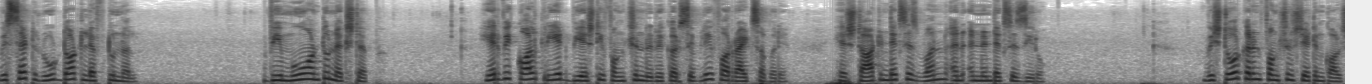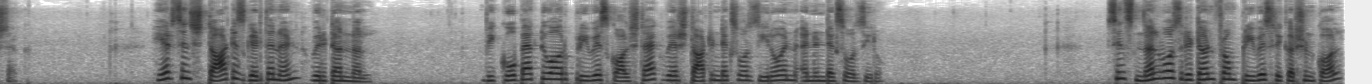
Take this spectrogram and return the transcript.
we set root.left to null. We move on to next step. Here we call create BST function recursively for right subarray. Here start index is 1 and end index is 0. We store current function state in call stack. Here since start is greater than end, we return null. We go back to our previous call stack where start index was 0 and end index was 0. Since null was returned from previous recursion call,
